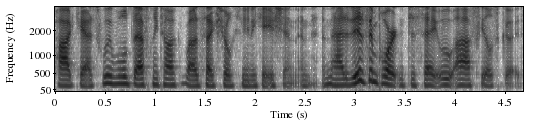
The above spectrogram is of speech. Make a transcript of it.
podcasts, we will definitely talk about sexual communication and, and that it is important to say, ooh, ah, feels good.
